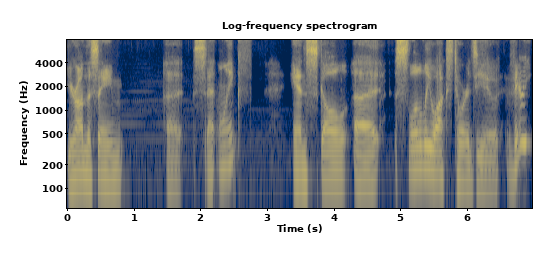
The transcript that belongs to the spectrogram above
you're on the same uh, scent length, and Skull uh, slowly walks towards you, very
